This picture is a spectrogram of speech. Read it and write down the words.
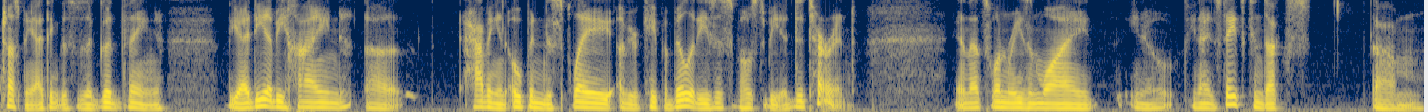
trust me, I think this is a good thing. The idea behind uh, having an open display of your capabilities is supposed to be a deterrent, and that's one reason why you know the United States conducts um,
